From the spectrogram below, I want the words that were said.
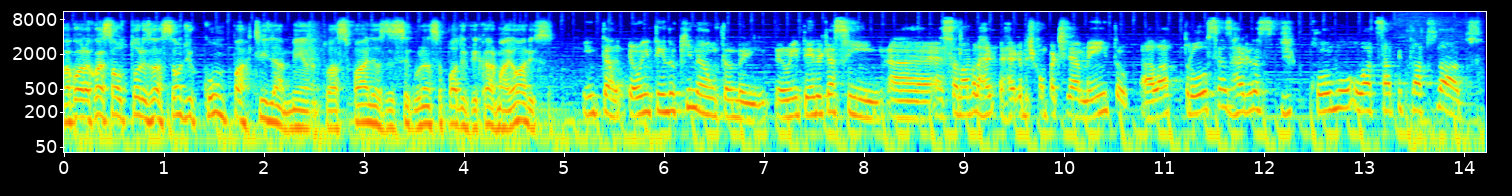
Agora, com essa autorização de compartilhamento, as falhas de segurança podem ficar maiores? Então, eu entendo que não também. Eu entendo que, assim, essa nova regra de compartilhamento, ela trouxe as regras de como o WhatsApp trata os dados.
